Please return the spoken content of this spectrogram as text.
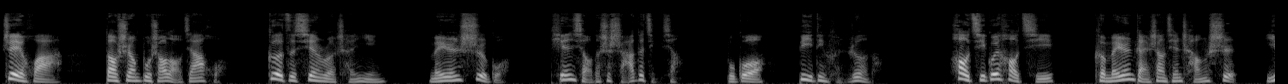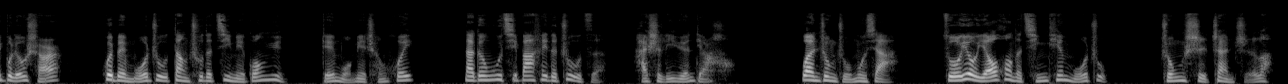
这话倒是让不少老家伙各自陷入了沉吟。没人试过，天晓得是啥个景象。不过必定很热闹。好奇归好奇，可没人敢上前尝试，一不留神儿会被魔柱荡出的寂灭光晕给抹灭成灰。那根乌漆八黑的柱子，还是离远点好。万众瞩目下，左右摇晃的擎天魔柱终是站直了，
